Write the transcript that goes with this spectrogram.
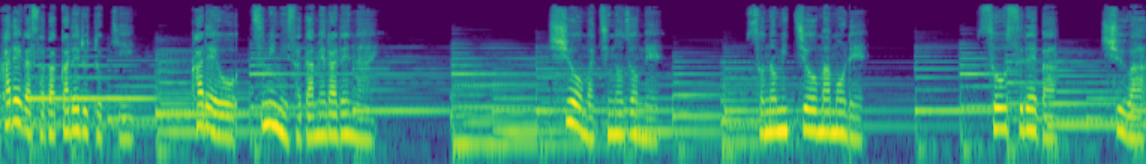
彼が裁かれるとき、彼を罪に定められない。主を待ち望め、その道を守れ。そうすれば、主は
